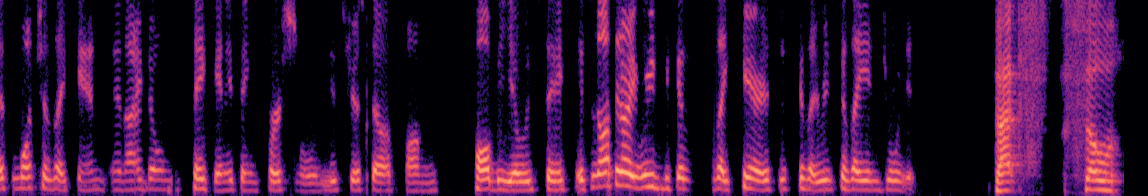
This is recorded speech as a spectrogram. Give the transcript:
as much as i can and i don't take anything personally. It's just a fun hobby i would say. It's not that i read because i care it's just because i read because i enjoy it. That's so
